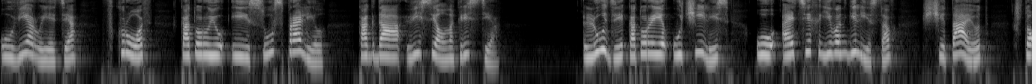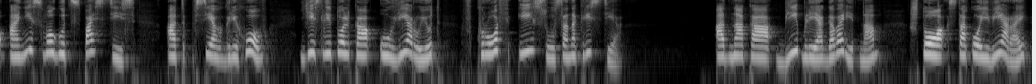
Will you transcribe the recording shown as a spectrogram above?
уверуете в кровь, которую Иисус пролил, когда висел на кресте. Люди, которые учились у этих евангелистов, считают, что они смогут спастись от всех грехов, если только уверуют в кровь Иисуса на кресте. Однако Библия говорит нам, что с такой верой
